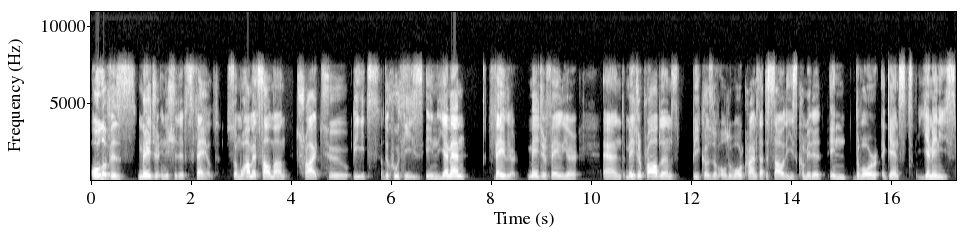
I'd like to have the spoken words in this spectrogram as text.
all of his major initiatives failed. So Mohammed Salman tried to beat the Houthis in Yemen, failure, major failure, and major problems because of all the war crimes that the Saudis committed in the war against Yemenis.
